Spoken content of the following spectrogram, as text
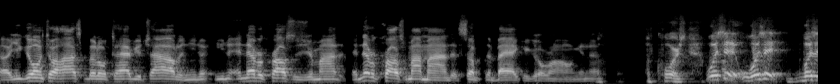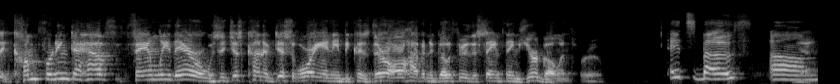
Uh, you go into a hospital to have your child, and you know, you, know, it never crosses your mind. It never crossed my mind that something bad could go wrong. You know. Of course. Was it was it was it comforting to have family there, or was it just kind of disorienting because they're all having to go through the same things you're going through? It's both. Um, yeah.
